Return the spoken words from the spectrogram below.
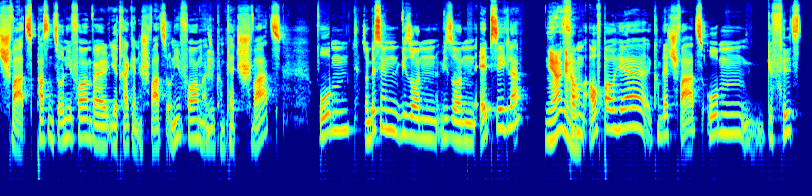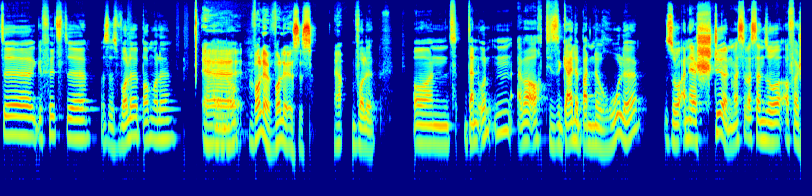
Schwarz, passend zur Uniform, weil ihr tragt ja eine schwarze Uniform, also Mhm. komplett schwarz. Oben so ein bisschen wie so ein, wie so ein Elbsegler Ja, genau. vom Aufbau her, komplett schwarz. Oben gefilzte, gefilzte, was ist das, Wolle, Baumwolle? äh, Wolle, Wolle ist es. Wolle. Und dann unten aber auch diese geile Banderole, so an der Stirn, weißt du, was dann so auf der Mhm.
